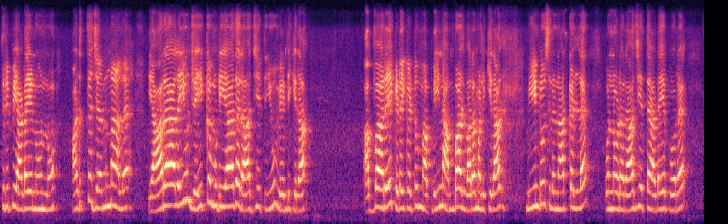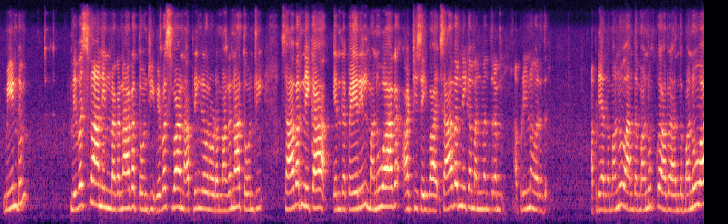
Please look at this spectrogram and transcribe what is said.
திருப்பி அடையணும்னும் அடுத்த ஜென்மால யாராலையும் ஜெயிக்க முடியாத ராஜ்யத்தையும் வேண்டிக்கிறாள் அவ்வாறே கிடைக்கட்டும் அப்படின்னு அம்பாள் வரமளிக்கிறாள். மீண்டும் சில நாட்கள்ல உன்னோட ராஜ்யத்தை அடைய போற. மீண்டும் விவஸ்வானின் மகனாக தோன்றி விவஸ்வான் அப்படிங்கிறவரோட மகனா தோன்றி சாவர்ணிகா என்ற பெயரில் மனுவாக ஆட்சி செய்வாய். சாவர்ணிக மன்வந்திரம் அப்படின்னு வருது. அப்படி அந்த மனு அந்த மனுக்கு அந்த மனுவா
